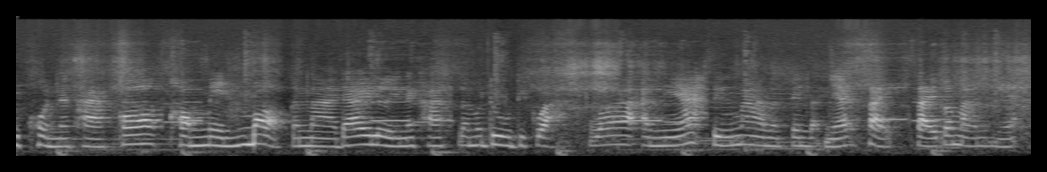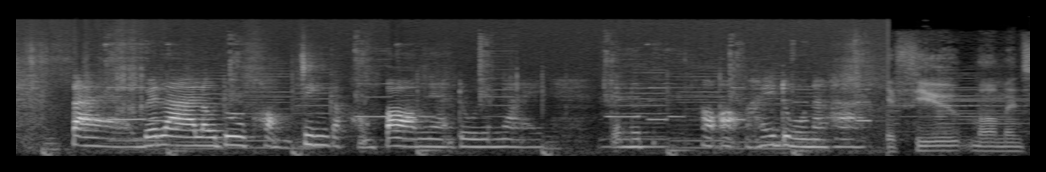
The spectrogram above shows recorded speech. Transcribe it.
ทุกๆ คนนะคะ ก็คอมเมนต์บอกกันมาได้เลยนะคะ เรามาดูดีกว่าว่าอันเนี้ยซื้อมามันเป็นแบบเนี้ยใส่ไซส์ประมาณอย่างเนี้ยแต่เวลาเราดูของจริงกับของปลอมเนี่ยดูยังไงเดี๋ยวนุช เอาออกมาให้ดูนะคะ A few moments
